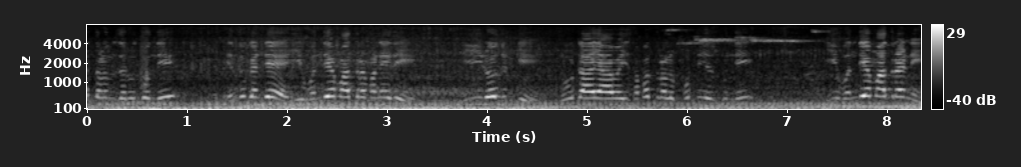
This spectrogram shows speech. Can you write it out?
ఎత్తడం జరుగుతుంది. ఎందుకంటే ఈ వందే మాత్రం అనేది ఈ రోజుకి నూట యాభై సంవత్సరాలు పూర్తి చేసుకుంది. ఈ వందే మాత్రాన్ని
